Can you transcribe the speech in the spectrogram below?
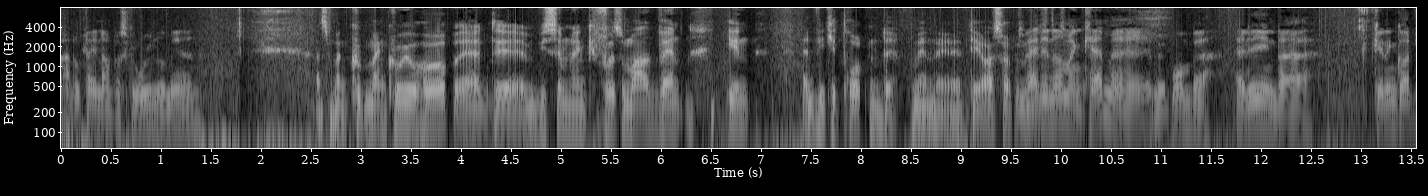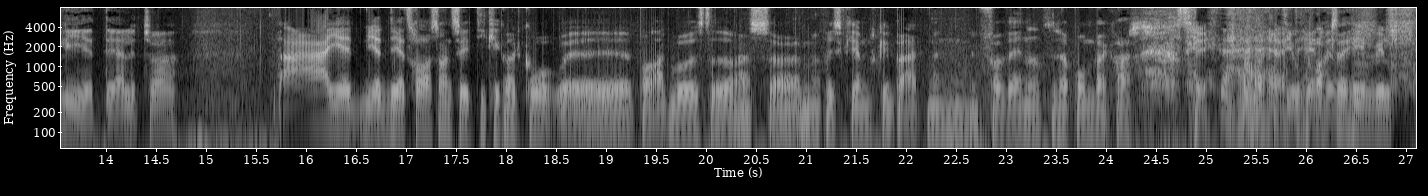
har, du, planer om, der skal ryge noget mere af det? Altså man, man kunne jo håbe, at uh, vi simpelthen kan få så meget vand ind, at vi kan drukne det. Men uh, det er også Men optimistisk. er det noget, man kan med, med brumbær? Er det en, der... Kan den godt lide, at det er lidt tørre? Ah, jeg, jeg, jeg tror sådan set, de kan godt gå øh, på ret våde steder så man risikerer måske bare, at man får vandet det der brumbærkrat. det, jo det vokser helt vildt.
